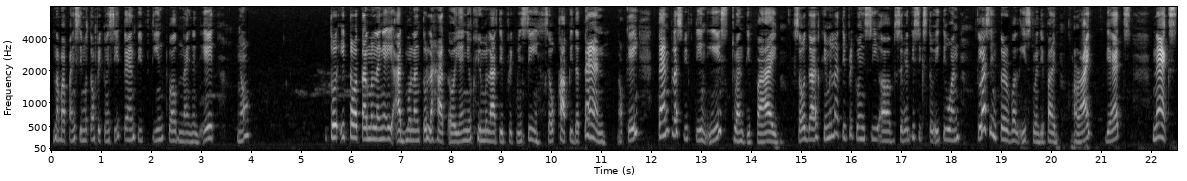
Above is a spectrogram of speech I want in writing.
napapansin mo tong frequency, 10, 15, 12, 9, and 8, no? To, i-total mo lang yan, i-add mo lang to lahat. O, yan yung cumulative frequency. So, copy the 10. Okay? 10 plus 15 is 25. So, the cumulative frequency of 76 to 81 class interval is 25. Alright? Gets? Next,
